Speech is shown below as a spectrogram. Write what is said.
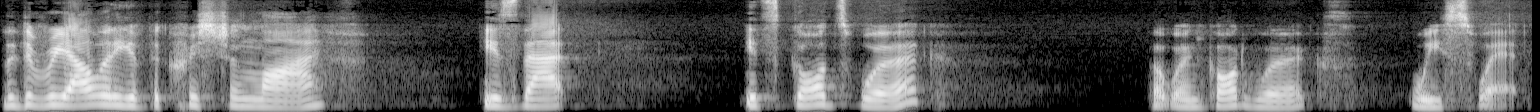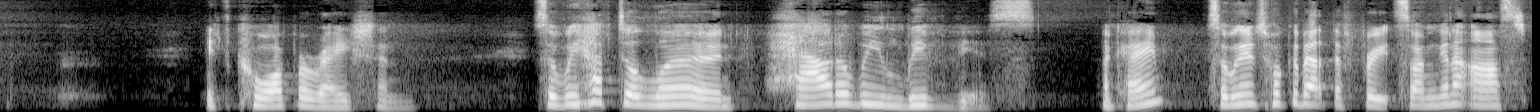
the reality of the Christian life is that it's God's work but when God works, we sweat. It's cooperation. So we have to learn how do we live this? Okay? So we're going to talk about the fruit. So I'm going to ask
